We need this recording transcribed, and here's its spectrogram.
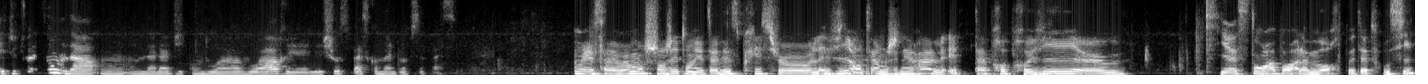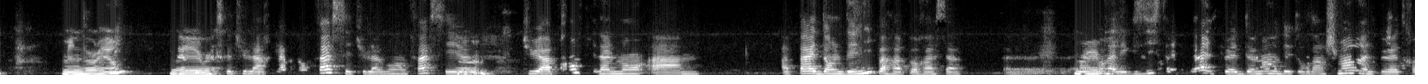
et de toute façon, on a, on, a la vie qu'on doit avoir et les choses passent comme elles doivent se passer. Oui, ça a vraiment changé ton état d'esprit sur la vie en termes généraux et ta propre vie. Euh, il y a ton rapport à la mort peut-être aussi, mine de rien. Oui. Mais, Parce que tu la regardes en face et tu la vois en face et euh, mm. tu apprends finalement à ne pas être dans le déni par rapport à ça. Euh, la mort, elle existe, elle est là, elle peut être demain au détour d'un chemin, elle peut être.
